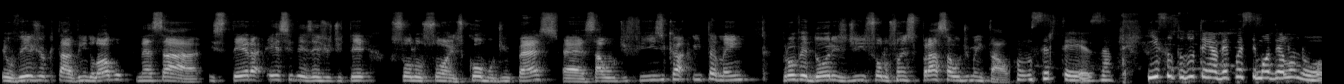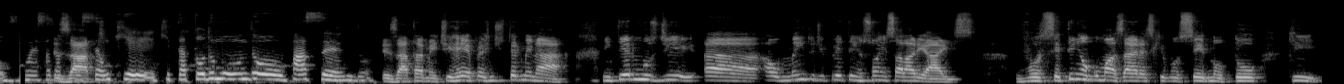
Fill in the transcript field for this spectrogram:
eu vejo que está vindo logo nessa esteira esse desejo de ter soluções como o Gimpass, é, saúde física e também provedores de soluções para a saúde mental. Com certeza. Isso tudo tem a ver com esse modelo novo, com essa adaptação Exato. que está todo mundo passando. Exatamente. E, Rê, para a gente terminar, em termos de uh, aumento de pretensões salariais, você tem algumas áreas que você notou que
